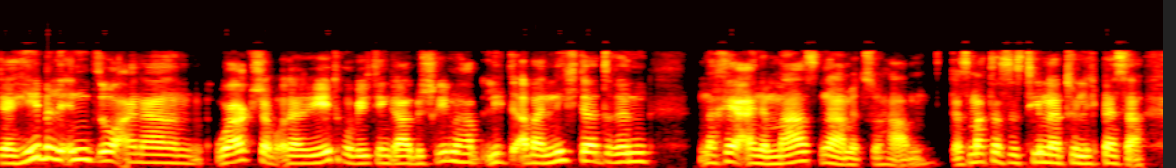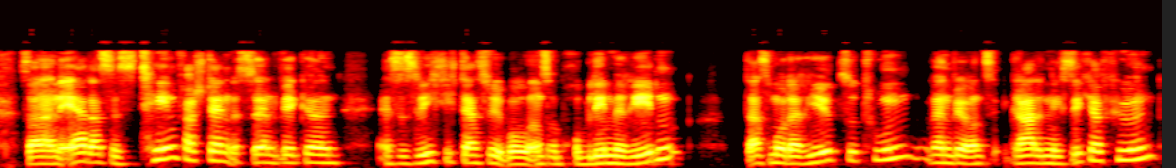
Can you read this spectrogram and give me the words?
Der Hebel in so einer Workshop oder Retro, wie ich den gerade beschrieben habe, liegt aber nicht da drin, nachher eine Maßnahme zu haben. Das macht das System natürlich besser, sondern eher das Systemverständnis zu entwickeln. Es ist wichtig, dass wir über unsere Probleme reden das moderiert zu tun, wenn wir uns gerade nicht sicher fühlen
